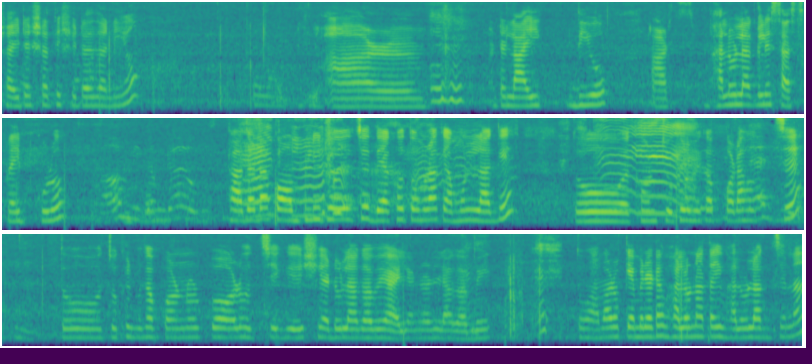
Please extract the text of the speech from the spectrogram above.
শাড়িটার সাথে সেটা জানিও। আর একটা লাইক দিও। আর ভালো লাগলে সাবস্ক্রাইব করো। সাজাটা কমপ্লিট হয়েছে। দেখো তোমরা কেমন লাগে। তো এখন চোখের মেকআপ করা হচ্ছে। তো চোখের মেকআপ করানোর পর হচ্ছে গিয়ে শ্যাডো লাগাবে আইলাইনার লাগাবে। তো আমারও ক্যামেরাটা ভালো না, তাই ভালো লাগছে না।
